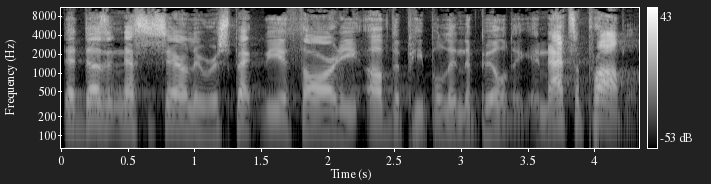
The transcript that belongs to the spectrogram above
that doesn't necessarily respect the authority of the people in the building. And that's a problem.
